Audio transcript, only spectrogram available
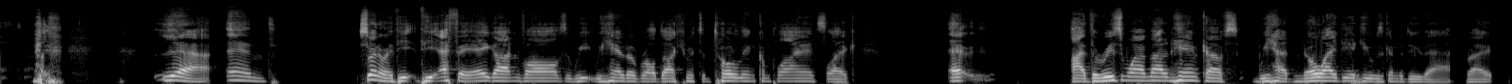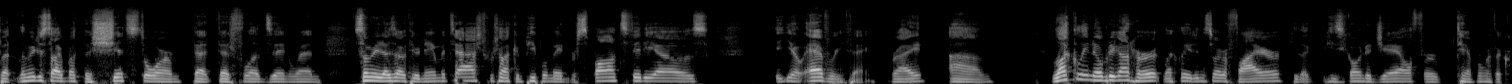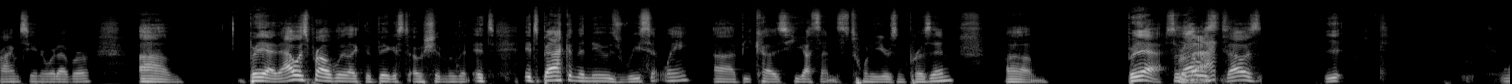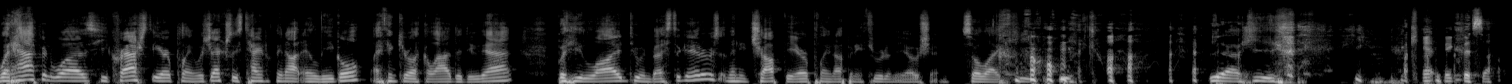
yeah. And so anyway, the, the FAA got involved. We, we handed over all documents. I'm totally in compliance. Like, eh, I, the reason why I'm not in handcuffs, we had no idea he was going to do that, right? But let me just talk about the shitstorm that that floods in when somebody does that with your name attached. We're talking people made response videos, you know, everything, right? Um, luckily, nobody got hurt. Luckily, he didn't start a fire. He like he's going to jail for tampering with a crime scene or whatever. Um, but yeah, that was probably like the biggest oh shit movement. It's it's back in the news recently uh, because he got sentenced to 20 years in prison. Um, but yeah, so For that, was that? that was y- what happened was he crashed the airplane, which actually is technically not illegal. I think you're like allowed to do that, but he lied to investigators and then he chopped the airplane up and he threw it in the ocean. So like, he, oh my god, yeah, he you can't make this up.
